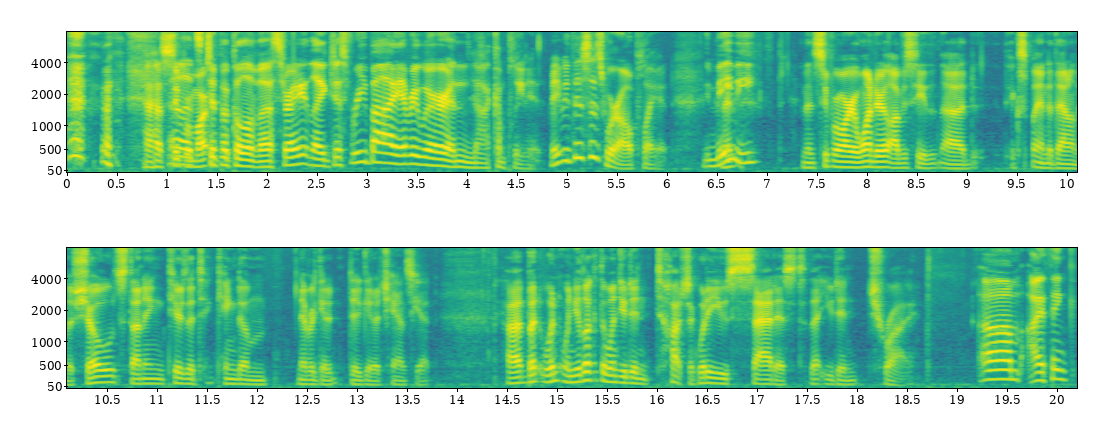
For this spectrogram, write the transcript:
uh, Super Mar- typical of us, right? Like just rebuy everywhere and not complete it. Maybe this is where I'll play it. Maybe. And then Super Mario Wonder, obviously, uh, expanded that on the show. Stunning. Tears of the Kingdom never get did get a chance yet. Uh, but when when you look at the ones you didn't touch, like what are you saddest that you didn't try? Um, I think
